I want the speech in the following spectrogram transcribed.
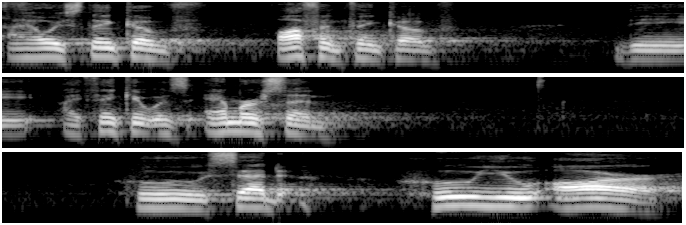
I always think of, often think of, the, I think it was Emerson who said, Who you are.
